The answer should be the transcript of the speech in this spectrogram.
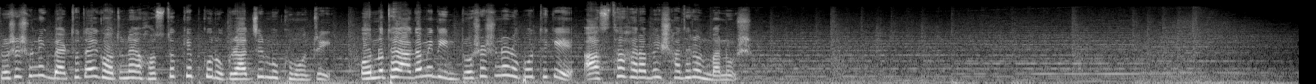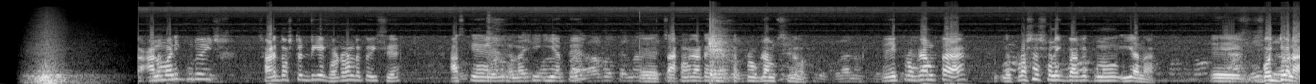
প্রশাসনিক ব্যর্থতায় ঘটনায় হস্তক্ষেপ করুক রাজ্যের মুখ্যমন্ত্রী। অন্যথায় আগামী দিন প্রশাসনের ওপর থেকে আস্থা হারাবে সাধারণ মানুষ। আনুমানিক পুরো সাড়ে দশটার দিকে ঘটনাটা তো হয়েছে আজকে নাকি ইয়াতে চাকমাঘাটে একটা প্রোগ্রাম ছিল। এই প্রোগ্রামটা প্রশাসনিকভাবে কোনো ইয়া না বৈধ না।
